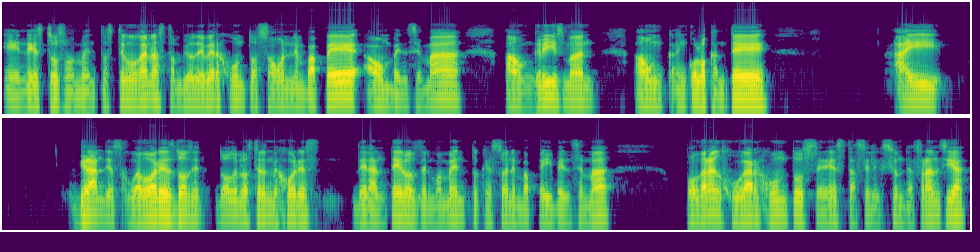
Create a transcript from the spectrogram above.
en estos momentos. Tengo ganas también de ver juntos a un Mbappé, a un Benzema, a un Griezmann, a un N'Golo Kanté. Hay grandes jugadores, dos de, dos de los tres mejores delanteros del momento que son Mbappé y Benzema podrán jugar juntos en esta selección de Francia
